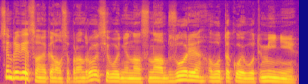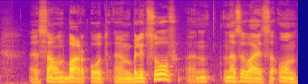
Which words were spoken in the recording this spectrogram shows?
Всем привет, с вами канал Все про Android. Сегодня у нас на обзоре вот такой вот мини э, саундбар от э, Blitzwolf. Называется он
